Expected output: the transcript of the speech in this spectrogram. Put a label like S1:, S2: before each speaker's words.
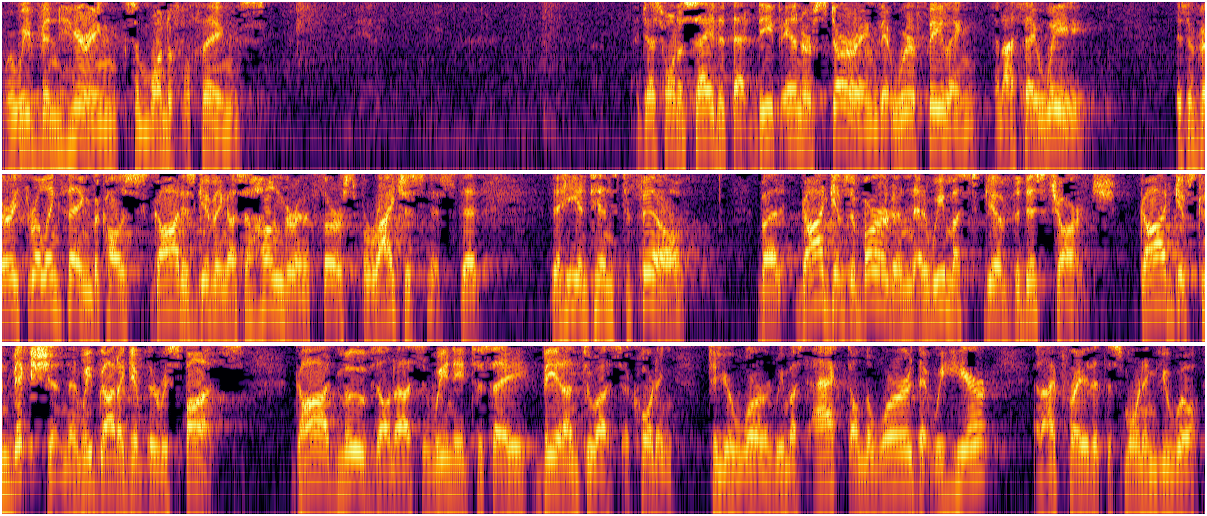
S1: where we've been hearing some wonderful things. I just want to say that that deep inner stirring that we're feeling, and I say we, is a very thrilling thing because God is giving us a hunger and a thirst for righteousness that, that He intends to fill. But God gives a burden and we must give the discharge. God gives conviction and we've got to give the response. God moves on us and we need to say, Be it unto us according to your word. We must act on the word that we hear. And I pray that this morning you will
